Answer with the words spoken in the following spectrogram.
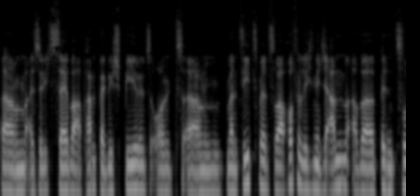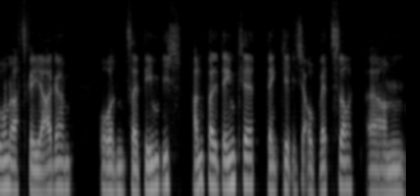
Ähm, also ich selber habe Handball gespielt und ähm, man sieht es mir zwar hoffentlich nicht an, aber bin 82er Jahrgang und seitdem ich Handball denke, denke ich auch Wetzlar. Ähm,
